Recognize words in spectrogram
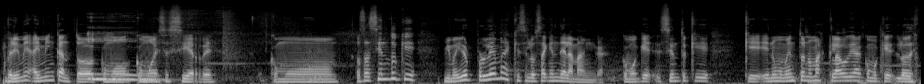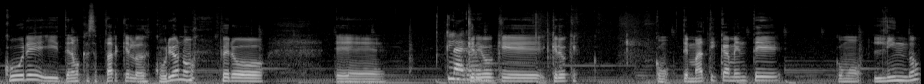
Pero a mí, me- a mí me encantó como, como ese cierre. Como. O sea, siento que mi mayor problema es que se lo saquen de la manga. Como que siento que, que en un momento nomás Claudia como que lo descubre y tenemos que aceptar que lo descubrió nomás. Pero. eh, Claro. creo que creo que es como temáticamente como lindo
